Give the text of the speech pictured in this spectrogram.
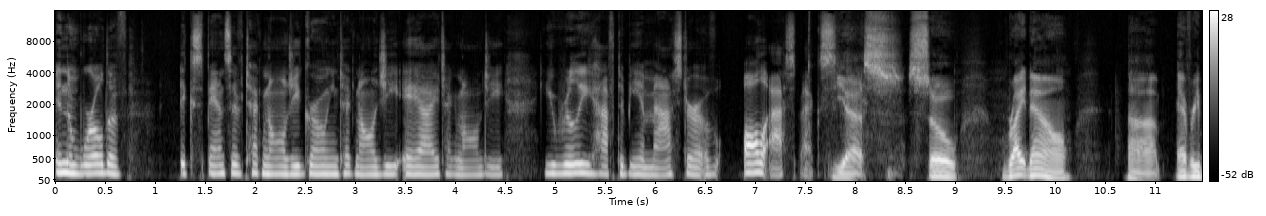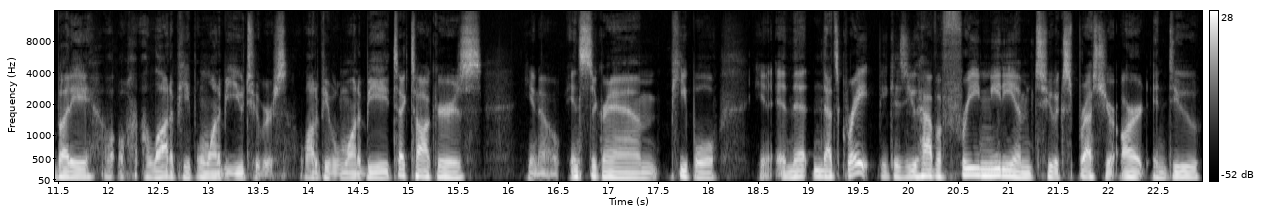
in the world of expansive technology, growing technology, AI technology, you really have to be a master of all aspects. Yes. So right now, uh, everybody, a lot of people want to be YouTubers. A lot of people want to be TikTokers. You know, Instagram people, you know, and that and that's great because you have a free medium to express your art and do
